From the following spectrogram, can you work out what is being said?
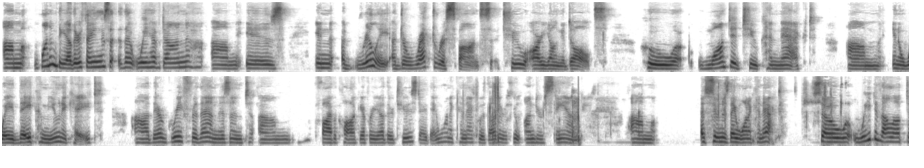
Um, one of the other things that we have done um, is in a, really a direct response to our young adults who wanted to connect um, in a way they communicate. Uh, their grief for them isn't um, five o'clock every other Tuesday. They want to connect with others who understand um, as soon as they want to connect. So we developed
